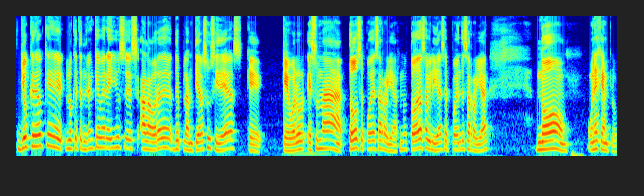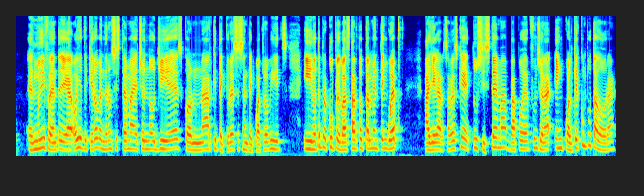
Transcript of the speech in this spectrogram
yo creo que lo que tendrían que ver ellos es a la hora de, plantear sus ideas, que, que bueno, es una, todo se puede desarrollar, ¿no? Todas las habilidades se pueden desarrollar. No, un ejemplo, es muy diferente llegar, oye, te quiero vender un sistema hecho en Node.js con una arquitectura de 64 bits y no te preocupes, va a estar totalmente en web. A llegar, sabes que tu sistema va a poder funcionar en cualquier computadora,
